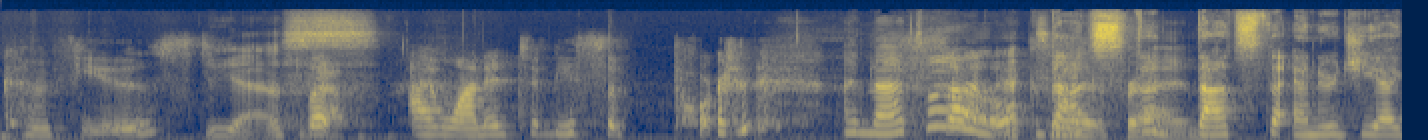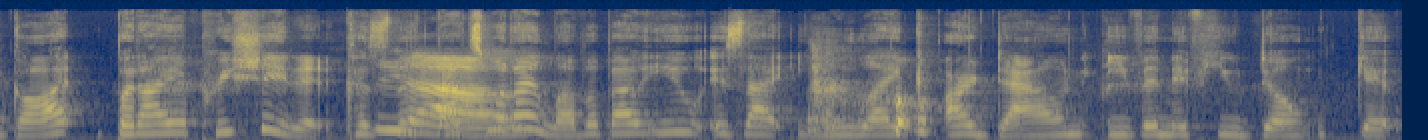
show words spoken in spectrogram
confused, yes. but I wanted to be supportive. and that's why I'm So, an excellent that's the friend. that's the energy I got, but I appreciate it because that's what I love about you is that you like are down even if you don't get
